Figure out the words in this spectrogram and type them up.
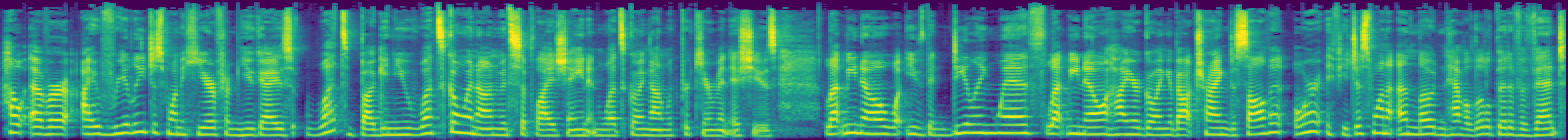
However, I really just want to hear from you guys what's bugging you, what's going on with supply chain, and what's going on with procurement issues. Let me know what you've been dealing with. Let me know how you're going about trying to solve it. Or if you just want to unload and have a little bit of a vent,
